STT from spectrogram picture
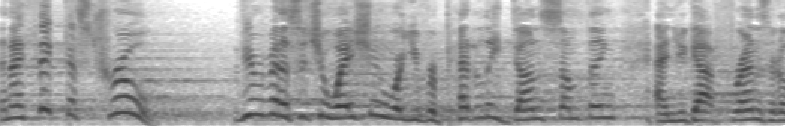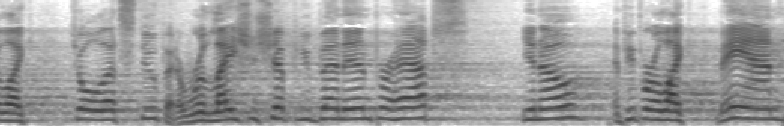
And I think that's true. Have you ever been in a situation where you've repeatedly done something and you got friends that are like, Joel, that's stupid? A relationship you've been in, perhaps, you know? And people are like, man,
